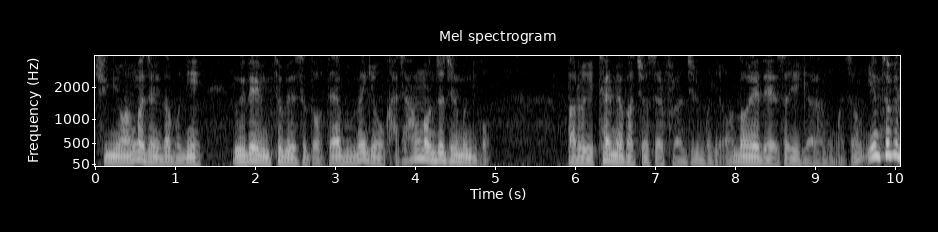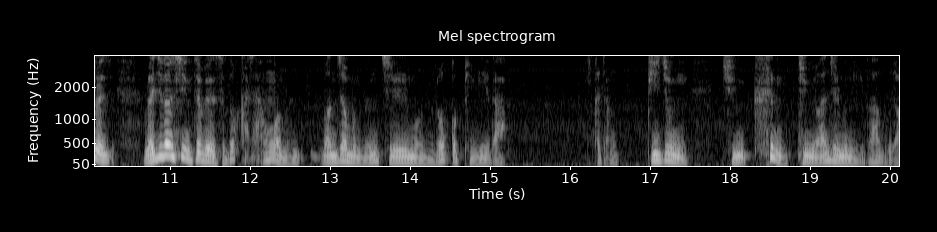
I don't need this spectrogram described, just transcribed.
중요한 과정이다 보니 의대 인터뷰에서도 대부분의 경우 가장 먼저 질문이고 바로 이 Tell me about yourself라는 질문이요. 너에 대해서 얘기하라는 거죠. 인터뷰를 레지던시 인터뷰에서도 가장 먼저 묻는 질문으로 꼽힙니다. 가장 비중이 중, 큰 중요한 질문이기도 하고요.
